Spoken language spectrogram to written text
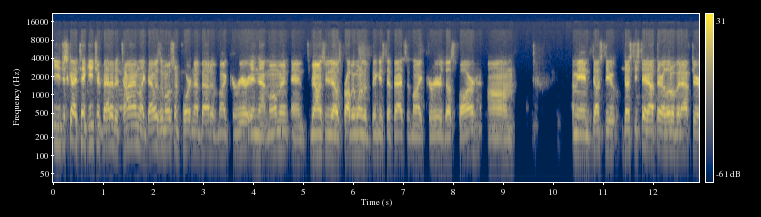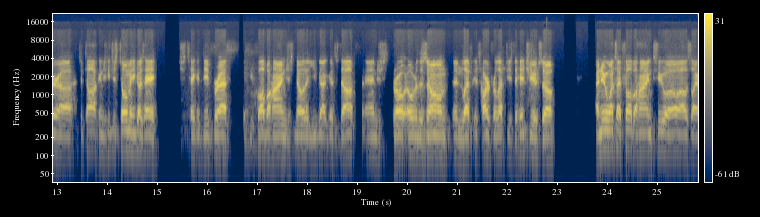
You just got to take each at bat at a time. Like that was the most important at bat of my career in that moment, and to be honest with you, that was probably one of the biggest at bats of my career thus far. Um, I mean, Dusty Dusty stayed out there a little bit after uh, to talk, and he just told me he goes, "Hey, just take a deep breath. If you fall behind, just know that you've got good stuff, and just throw it over the zone. And left, it's hard for lefties to hit you. So I knew once I fell behind 2-0, I was like,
